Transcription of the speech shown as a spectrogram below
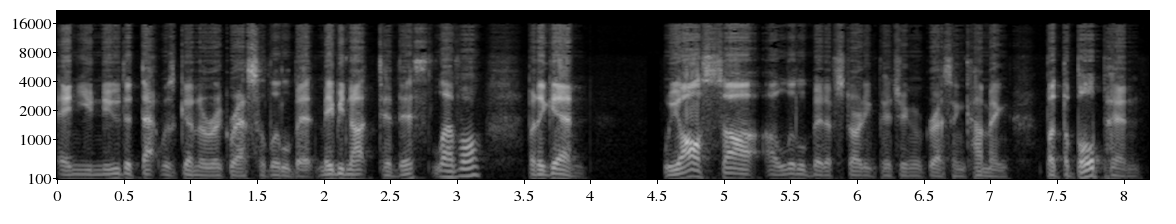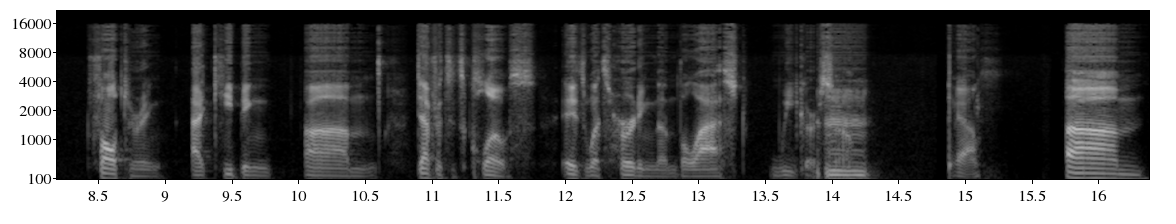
and you knew that that was going to regress a little bit. Maybe not to this level, but again, we all saw a little bit of starting pitching regressing coming, but the bullpen faltering at keeping um, deficits close is what's hurting them the last week or so. Mhm. Um,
